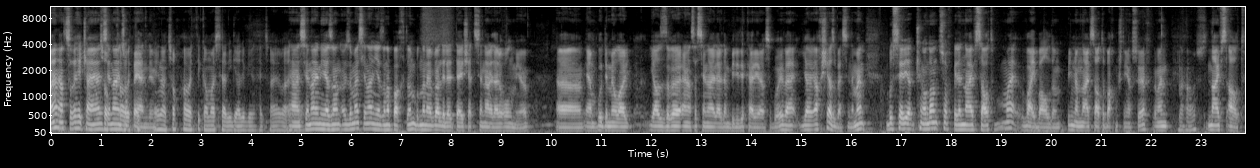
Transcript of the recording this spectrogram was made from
Mən açığı hekayənin ssenarini çox kaotik. bəyəndim. Eynən çox xaotik amma səliqəli bir hekayə var. Hə, ssenarini yazan, özdə mən ssenarini yazana baxdım. Bundan əvvəl də elə dəhşətli ssenariləri olmayıb. Ə, yəni bu demək olar yazdığı ən əsas ssenarilərdən biridir karyerası boyu və ya yaxşı yazıb əslində. Mən bu serial kinodan çox belə Knives Out vibe aldım. Bilmirəm Knives Out-a baxmışdın yoxsa yox? Və mən? Knives Out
